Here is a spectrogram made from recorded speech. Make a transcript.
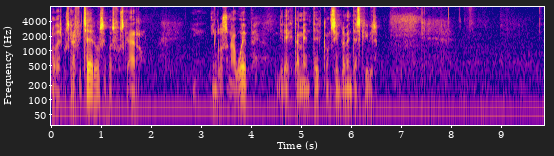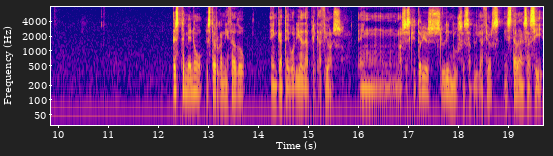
podes buscar ficheros e podes buscar incluso na web directamente con simplemente escribir. Este menú está organizado en categoría de aplicacións en nos escritorios Linux as aplicacións instalanse así.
